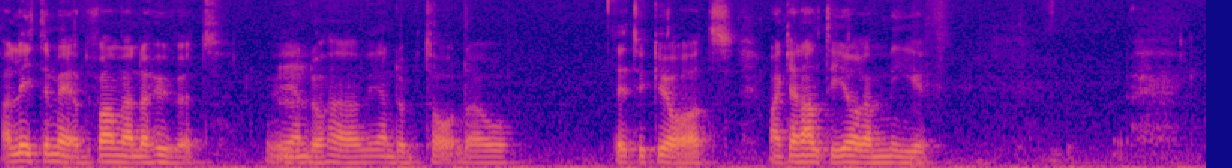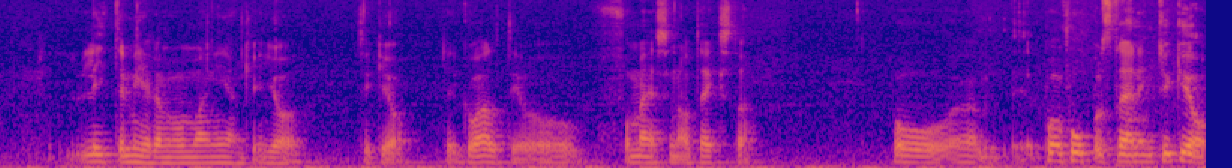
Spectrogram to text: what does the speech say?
ja, lite mer, du får använda huvudet. Vi är Mm. ändå här, vi är ändå betalda och det tycker jag att man kan alltid göra mer. Lite mer än vad man egentligen gör, tycker jag. Det går alltid att få med sig något extra på, eh, på en fotbollsträning, tycker jag.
